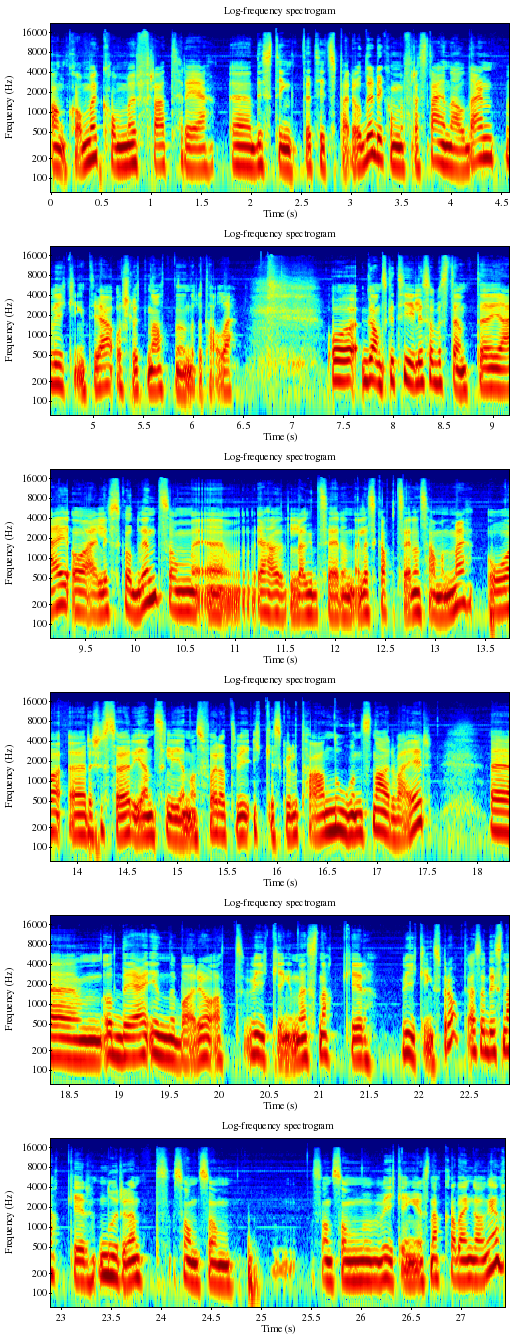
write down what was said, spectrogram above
ankommer, kommer fra tre uh, distinkte tidsperioder. De kommer fra steinalderen, vikingtida og slutten av 1800-tallet. Og ganske tidlig så bestemte jeg og Eilif Skodvin, som eh, jeg har serien, skapt serien sammen med, og eh, regissør Jens Lien oss for at vi ikke skulle ta noen snarveier. Eh, og det innebar jo at vikingene snakker vikingspråk. Altså de snakker norrønt sånn som sånn som vikinger snakka den gangen.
